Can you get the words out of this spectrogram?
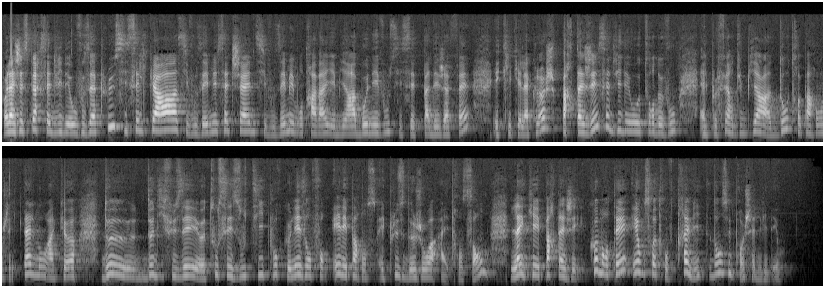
Voilà, j'espère que cette vidéo vous a plu. Si c'est le cas, si vous aimez cette chaîne, si vous aimez mon travail, eh bien abonnez-vous si ce n'est pas déjà fait et cliquez la cloche. Partagez cette vidéo autour de vous. Elle peut faire du bien à d'autres parents. J'ai tellement à cœur de, de diffuser euh, tous ces outils pour que les enfants et les parents aient plus de joie à être ensemble. Likez, partagez, commentez et on se retrouve très vite dans une prochaine vidéo.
